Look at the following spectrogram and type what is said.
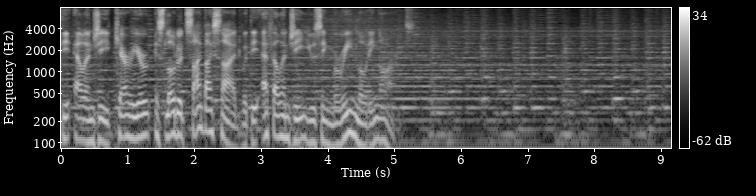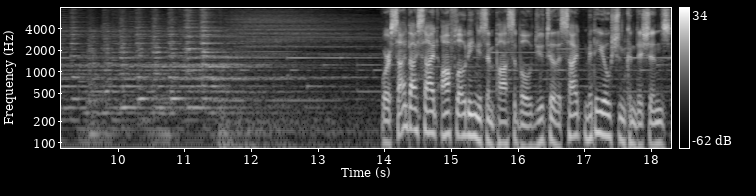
The LNG carrier is loaded side by side with the FLNG using marine loading arms. Where side-by-side -side offloading is impossible due to the site mid-ocean conditions,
